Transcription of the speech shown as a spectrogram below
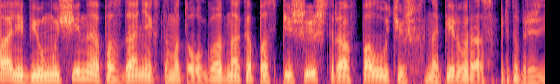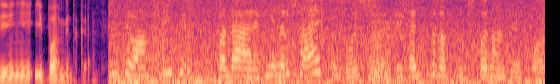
Алиби у мужчины, опоздание к стоматологу. Однако поспешишь, штраф получишь на первый раз. Предупреждение и памятка. Видите, вам фликер, подарок. Не нарушайте больше. Переходите, пожалуйста, по пешеходному переходу.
